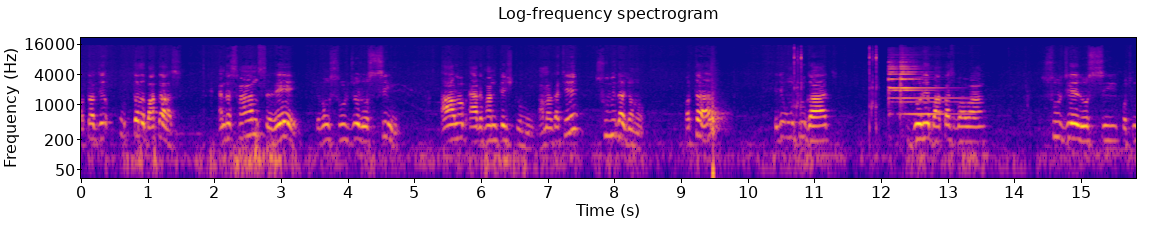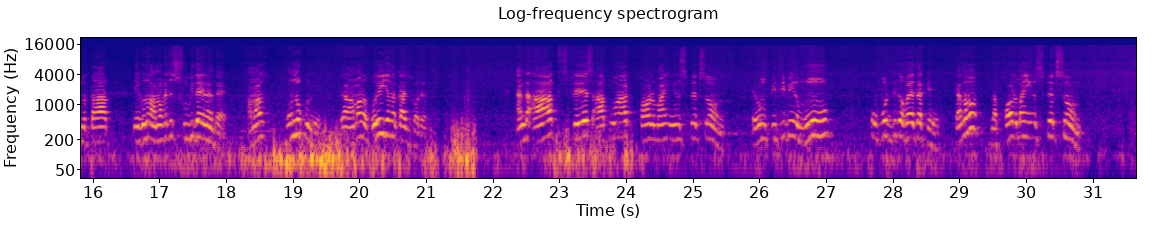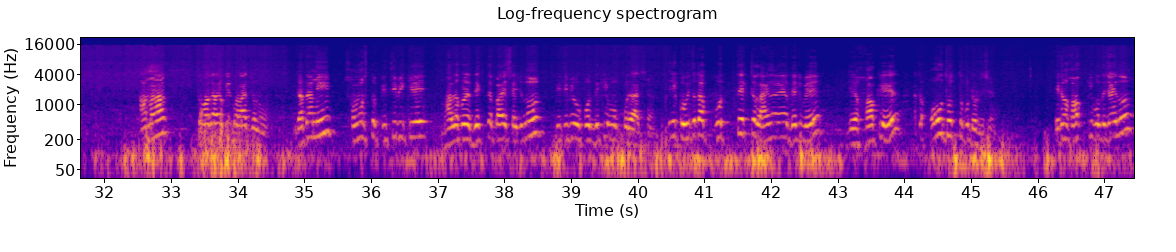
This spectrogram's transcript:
অর্থাৎ যে উত্তর বাতাস অ্যান্ড দ্য সানস রে এবং সূর্য রশ্মি আর অফ অ্যাডভান্টেজ টু আমার কাছে সুবিধাজনক। অর্থাৎ এই যে উঁচু গাছ, জোরে বাতাস বাওয়া সূর্যের রশ্মি, প্রচণ্ড তাপ, এগুলো আমার কাছে সুবিধা এনে দেয়। আমার অনুকূলে আমার হয়েই যেন কাজ করে। And the earth face upward for my inspection এবং পৃথিবীর মুখ উপর দিকে হয়ে থাকে। কেন? না ফর মাই ইন্সপেকশন আমার তদারকি করার জন্য। যাতে আমি সমস্ত পৃথিবীকে ভালো করে দেখতে পাই, সেই জন্য পৃথিবী উপর দিকে মুখ করে আছে। এই কবিতাটা প্রত্যেকটা লাইনে দেখবে যে হকের একটা ঔদ্ধত্য ফুটে উঠেছে। এখানে হক কি বলতে চাইলো?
